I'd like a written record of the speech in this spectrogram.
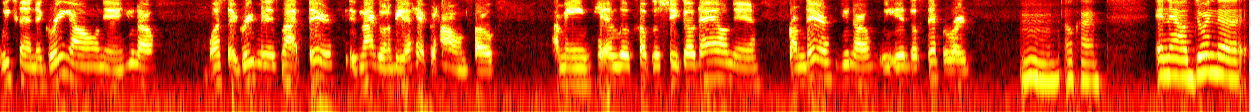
we couldn't agree on. And, you know, once the agreement is not there, it's not going to be a happy home. So, I mean, had a little couple of shit go down, and from there, you know, we end up separating. Mm, okay. And now during the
